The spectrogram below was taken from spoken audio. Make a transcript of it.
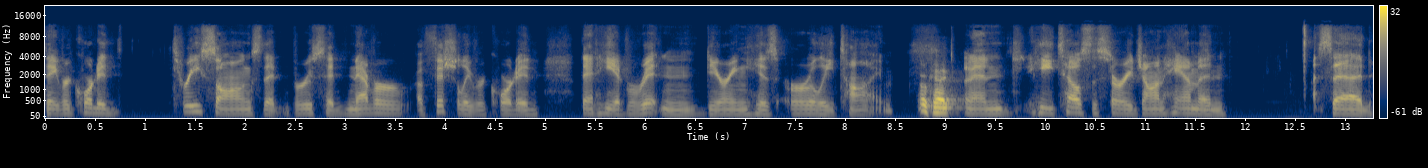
they recorded three songs that Bruce had never officially recorded that he had written during his early time Okay. and he tells the story john hammond said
